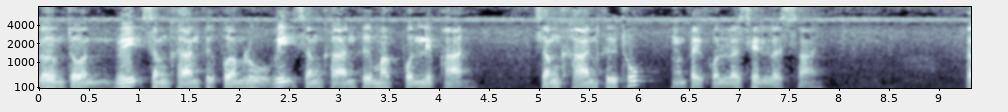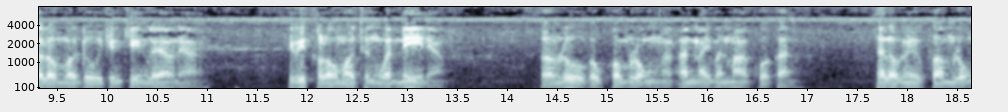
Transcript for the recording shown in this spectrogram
เริ่มต้น วิสังขารคือความรู้ วิสังขารคือมรรคผลนิพพาน สังขารคือทุกข์มันไปคนละเส้นละสายถ้าเรามาดูจริงๆแล้วเนี่ย ชีวิตของเรามาถึงวันนี้เนี่ย ความรู้กับความหลงอันไหนมันมากกว่ากัน ถ้าเรามีความหลง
